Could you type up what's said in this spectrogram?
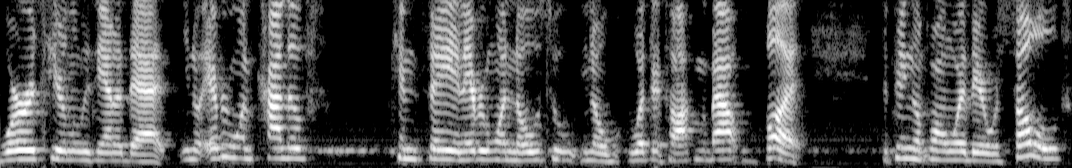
words here in Louisiana that you know everyone kind of can say and everyone knows who you know what they're talking about, but depending upon where they were sold,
